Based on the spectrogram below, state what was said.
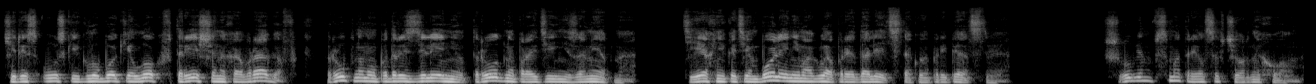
Через узкий глубокий лог в трещинах оврагов крупному подразделению трудно пройти незаметно. Техника тем более не могла преодолеть такое препятствие. Шубин всмотрелся в черный холм.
